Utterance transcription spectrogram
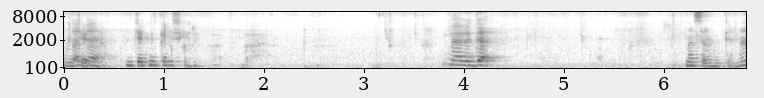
ಒಂದು ಚಟ್ನಿ. ನಾನಿದ್ದೆ ಮೊಸರು ಉಂಟೇನಾ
